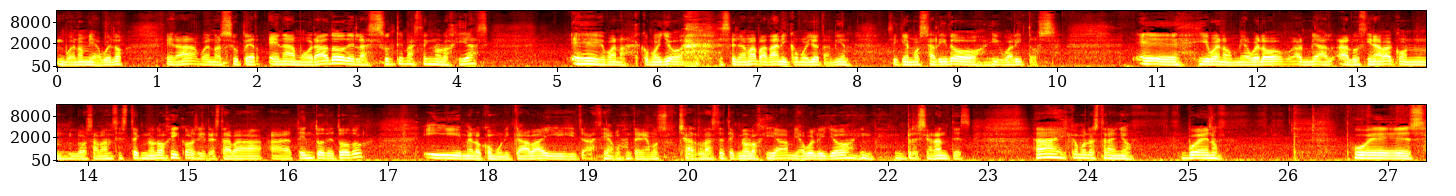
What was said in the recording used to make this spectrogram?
bueno, mi abuelo era, bueno, súper enamorado de las últimas tecnologías. Eh, bueno, como yo, se llamaba Dani, como yo también, así que hemos salido igualitos. Eh, y bueno, mi abuelo alucinaba con los avances tecnológicos y él estaba atento de todo y me lo comunicaba y hacíamos, teníamos charlas de tecnología, mi abuelo y yo, impresionantes. Ay, cómo lo extraño. Bueno, pues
